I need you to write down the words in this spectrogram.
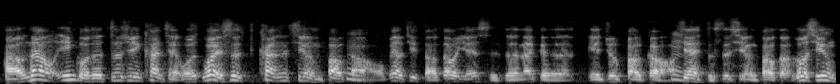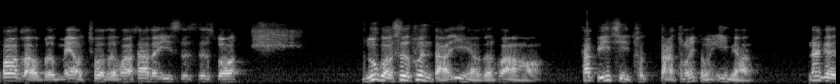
好好，那英国的资讯看起来，我我也是看新闻报道，我没有去找到原始的那个研究报告，现在只是新闻报道。如果新闻报道的没有错的话，他的意思是说，如果是混打疫苗的话，哈，它比起同打同一种疫苗，那个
